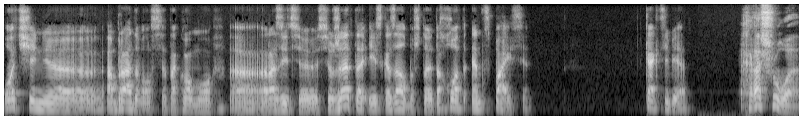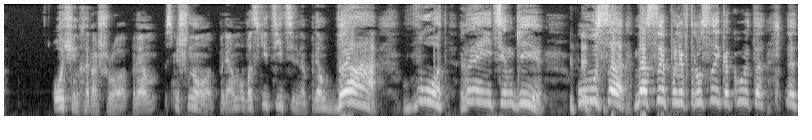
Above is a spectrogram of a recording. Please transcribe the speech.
очень э, обрадовался такому э, развитию сюжета и сказал бы, что это hot and spicy. Как тебе? Хорошо. Очень хорошо. Прям смешно. Прям восхитительно. Прям да! Вот! Рейтинги! Уса насыпали в трусы какую-то, э,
